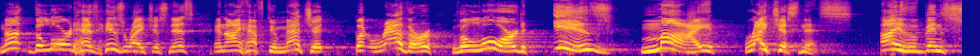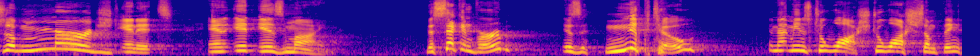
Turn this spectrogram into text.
Not the Lord has his righteousness and I have to match it, but rather the Lord is my righteousness. I have been submerged in it, and it is mine. The second verb is nipto, and that means to wash, to wash something.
